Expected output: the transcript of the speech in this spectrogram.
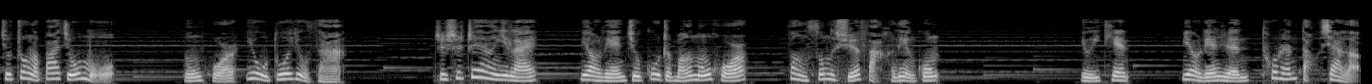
就种了八九亩，农活又多又杂。只是这样一来，妙莲就顾着忙农活，放松的学法和练功。有一天，妙莲人突然倒下了，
